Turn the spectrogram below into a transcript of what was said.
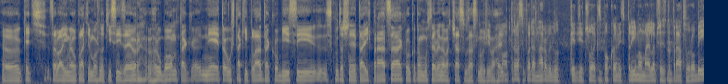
E, keď sa bavíme o plate možno tisíc eur v hrubom, tak nie je to už taký plat, ako by si skutočne tá ich práca, koľko tomu musia venovať času, zaslúžila. Hej? No, treba si povedať na rovidu, keď je človek spokojný s príjmom, aj lepšie si tú prácu robí,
